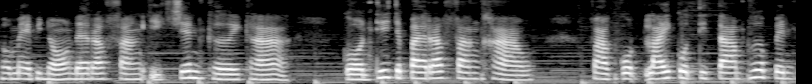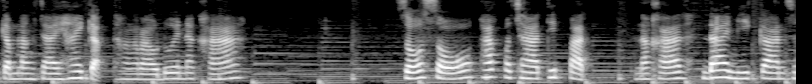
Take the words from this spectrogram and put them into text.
พ่อแม่พี่น้องได้รับฟังอีกเช่นเคยค่ะ ก่อนที่จะไปรับฟังข่าว ฝากกดไลค์กดติดตามเพื่อเป็นกำลังใจให้กับทางเราด้วยนะคะ สสพักประชาธิปัตย์ นะคะ ได้มีการเส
